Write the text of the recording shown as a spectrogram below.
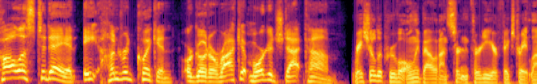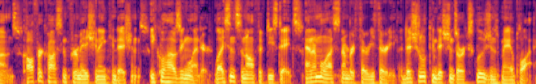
Call us today at 800 Quicken or go to rocketmortgage.com. Shield approval only valid on certain 30 year fixed rate loans. Call for cost information and conditions. Equal housing lender. License in all 50 states. NMLS number 3030. Additional conditions or exclusions may apply.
